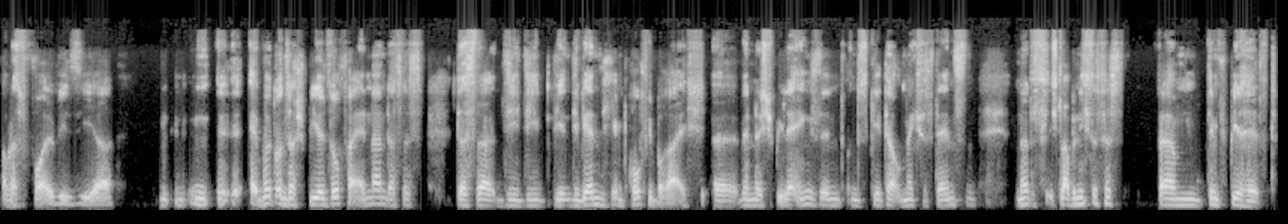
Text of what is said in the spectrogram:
Aber das Vollvisier wird unser Spiel so verändern, dass es, dass die, die, die, die werden sich im Profibereich, äh, wenn die Spiele eng sind und es geht da um Existenzen. Ne, das, ich glaube nicht, dass das ähm, dem Spiel hilft.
